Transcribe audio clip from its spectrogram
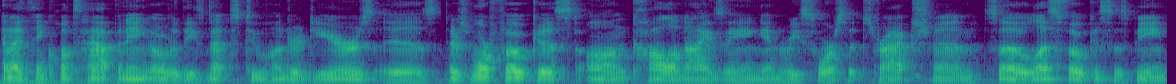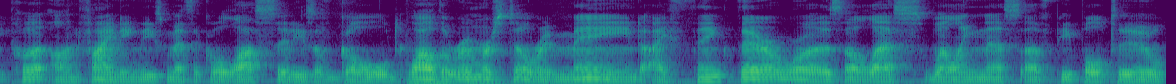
And I think what's happening over these next 200 years is there's more focused on colonizing and resource extraction, so less focus is being put on finding these mythical lost cities of gold. While the rumor still remained, I think there was a less willingness of people to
